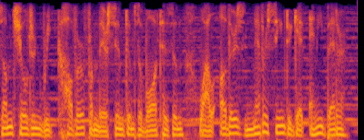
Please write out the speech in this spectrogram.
some children recover from their symptoms of autism while others never seem to get any better?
